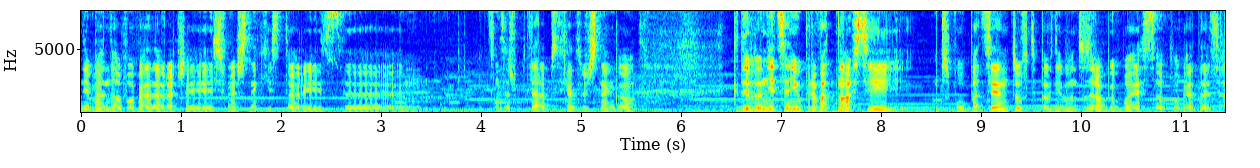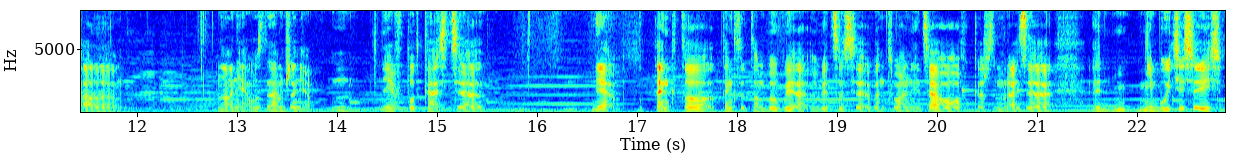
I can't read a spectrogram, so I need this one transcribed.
nie będę opowiadał raczej śmiesznych historii z ze szpitala psychiatrycznego. Gdybym nie cenił prywatności współpacjentów, to pewnie bym to zrobił, bo jest co opowiadać, ale no nie, uznałem, że nie. Nie w podcaście. Nie, ten kto, ten, kto tam był, wie, wie, co się ewentualnie działo. W każdym razie nie bójcie się, jeśli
